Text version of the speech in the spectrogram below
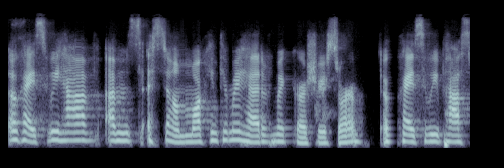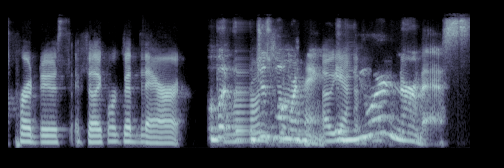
okay, so we have, I'm still, I'm walking through my head of my grocery store. Okay, so we passed produce. I feel like we're good there. Oh, but just one more thing. Oh, yeah. If you are nervous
